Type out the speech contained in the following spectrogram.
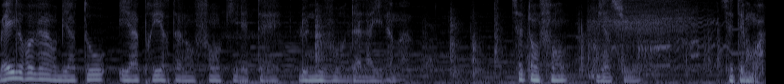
Mais ils revinrent bientôt et apprirent à l'enfant qu'il était le nouveau Dalai Lama. Cet enfant, bien sûr, c'était moi.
